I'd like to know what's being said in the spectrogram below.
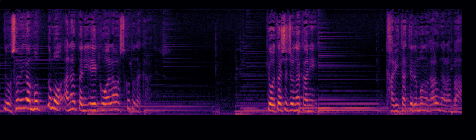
る。でもそれが最もあなたに栄光を表すことだからです。今日私たちの中に駆り立てるものがあるならば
